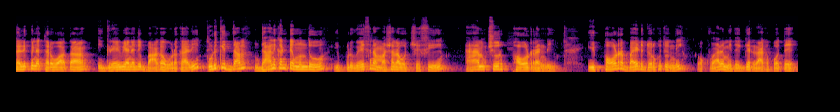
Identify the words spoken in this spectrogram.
కలిపిన తరువాత ఈ గ్రేవీ అనేది బాగా ఉడకాలి. ఉడికిద్దాం. దానికంటే ముందు ఇప్పుడు వేసిన మసాలా వచ్చేసి ఆమ్చూర్ పౌడర్ అండి. ఈ పౌడర్ బయట దొరుకుతుంది. ఒకవేళ మీ దగ్గర రాకపోతే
